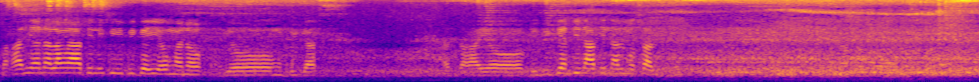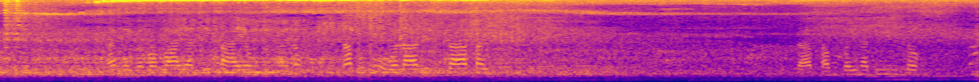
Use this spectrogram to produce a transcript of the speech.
Sa kanya na lang natin ibibigay yung ano, yung bigas. At saka yung bibigyan din natin almusal. Ay, may kababayan din tayong ano. Po, wala din si tatay. Tatambay na dito. Wow,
